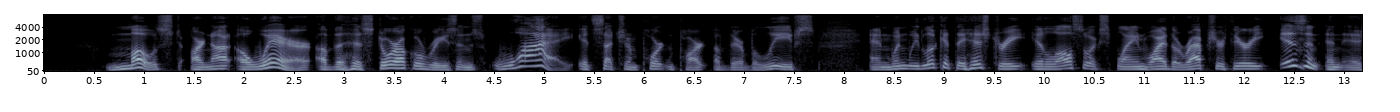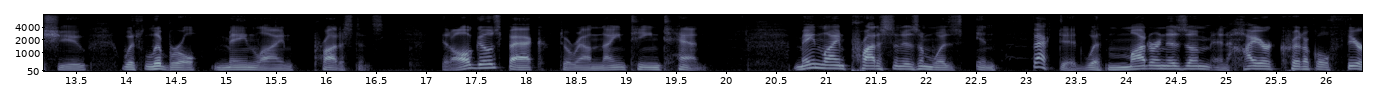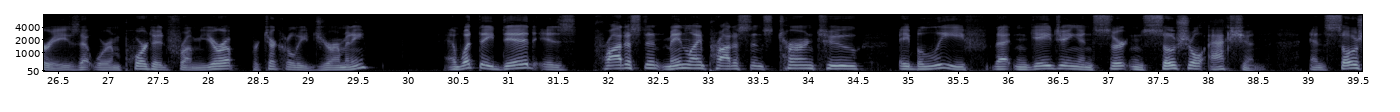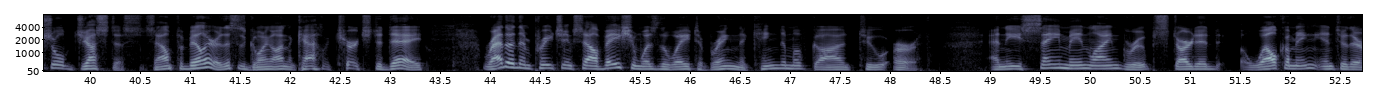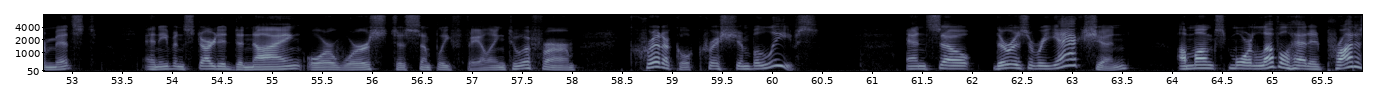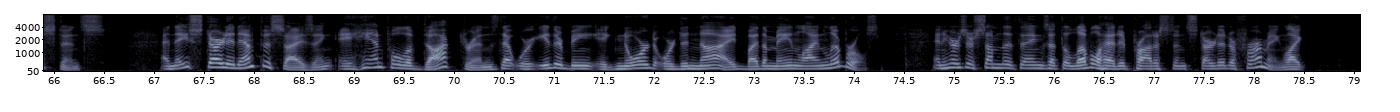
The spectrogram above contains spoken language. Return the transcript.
most are not aware of the historical reasons why it's such an important part of their beliefs. And when we look at the history, it'll also explain why the rapture theory isn't an issue with liberal mainline Protestants. It all goes back to around 1910. Mainline Protestantism was infected with modernism and higher critical theories that were imported from Europe, particularly Germany. And what they did is Protestant, mainline Protestants turned to a belief that engaging in certain social action and social justice sound familiar? This is going on in the Catholic Church today rather than preaching salvation, was the way to bring the kingdom of God to earth. And these same mainline groups started welcoming into their midst and even started denying, or worse, just simply failing to affirm, critical Christian beliefs. And so there was a reaction amongst more level headed Protestants And they started emphasizing a handful of doctrines that were either being ignored or denied by the mainline liberals. And here's are some of the things that the level headed Protestants started affirming, like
